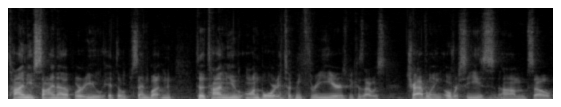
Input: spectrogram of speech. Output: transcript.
time you sign up or you hit the send button to the time you on board, it took me three years because I was traveling overseas. Um, so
